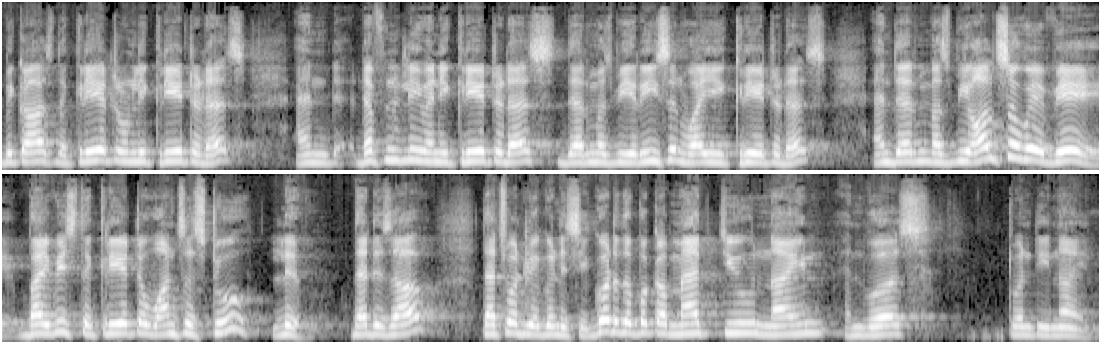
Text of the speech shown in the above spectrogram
Because the Creator only created us and definitely, when He created us, there must be a reason why He created us. And there must be also a way by which the Creator wants us to live. That is how, that's what we are going to see. Go to the book of Matthew 9 and verse 29.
